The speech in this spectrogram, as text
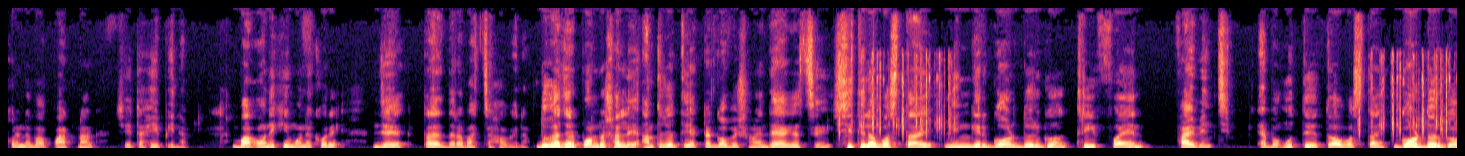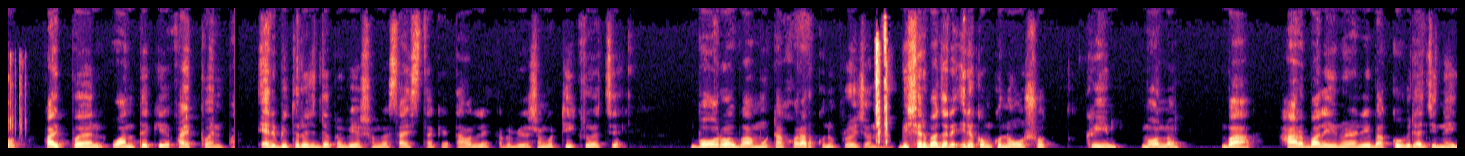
করে না বা পার্টনার সেটা হ্যাপি না। বা অনেকেই মনে করে যে তাদের দ্বারা বাচ্চা হবে না। দু হাজার পনেরো সালে আন্তর্জাতিক একটা গবেষণায় দেখা গেছে, শিথিল অবস্থায় লিঙ্গের গড় দৈর্ঘ্য থ্রি পয়েন্ট ফাইভ ইঞ্চি এবং উত্তেজিত অবস্থায় গড় দৈর্ঘ্য ফাইভ পয়েন্ট ওয়ান থেকে ফাইভ পয়েন্ট এর ভিতরে যদি আপনার বিয়ের সঙ্গে সাইজ থাকে, তাহলে আপনার বিয়ের সঙ্গে ঠিক রয়েছে, বড় বা মোটা করার কোনো প্রয়োজন নেই। বিশ্বের বাজারে এরকম কোনো ওষুধ ক্রিম, মলম বা হার্বাল ইউনানি বা কবিরাজি নেই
